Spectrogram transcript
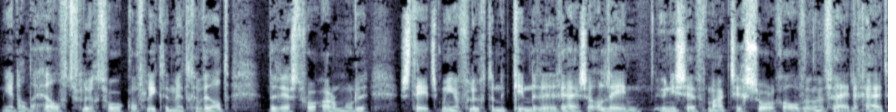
Meer dan de helft vlucht voor conflicten met geweld, de rest voor armoede. Steeds meer vluchtende kinderen reizen alleen. UNICEF maakt zich zorgen over hun veiligheid,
